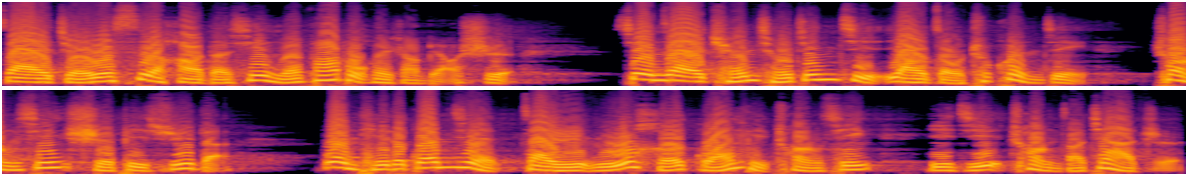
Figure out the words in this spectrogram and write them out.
在九月四号的新闻发布会上表示：“现在全球经济要走出困境，创新是必须的。问题的关键在于如何管理创新以及创造价值。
